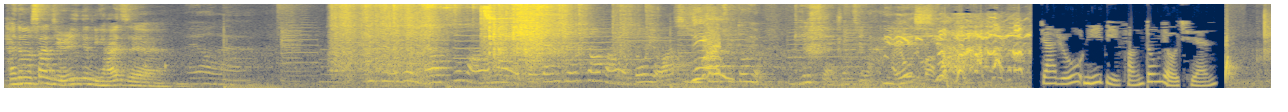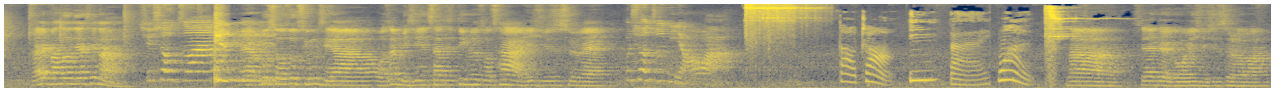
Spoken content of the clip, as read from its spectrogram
还那么善解人意的女孩子哎。没有啦。其实如果你要租房的话，我这单间、双房我都有啊，市区、郊区都有，你可以选一个租啊。哎呦我的妈！假如你比房东有钱，哎，房东你要去哪？去收租啊！哎呀，不收租行不行啊？我在米其林三星订了桌菜，一起去吃呗。不收租你咬我啊！到账一百万。那现在可以跟我一起去吃了吗？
